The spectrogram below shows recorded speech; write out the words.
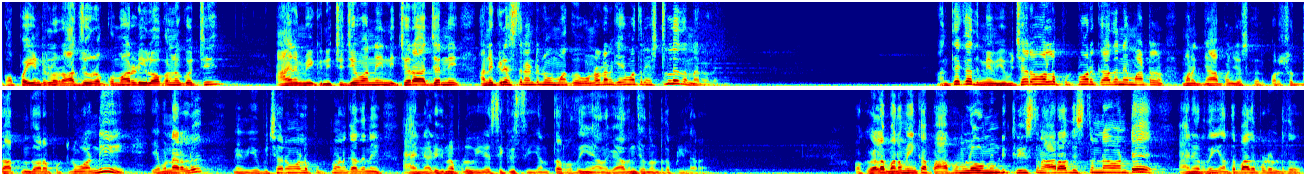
గొప్ప ఇంటిలో రాజు కుమారుడు ఈ లోకంలోకి వచ్చి ఆయన మీకు నిత్య జీవాన్ని నిత్య రాజ్యాన్ని అనుగ్రహిస్తానంటే నువ్వు మాకు ఉండడానికి ఏమాత్రం ఇష్టం లేదన్నారు అలా అంతేకాదు మేము వ్యభిచారం వల్ల పుట్టినవారు కాదనే మాట మనం జ్ఞాపం చేసుకోవాలి. పరిశుద్ధాత్మ ద్వారా పుట్టినవాడిని ఏమన్నారు మేము వ్యభిచారం వల్ల పుట్టినవాడు కాదని ఆయన అడిగినప్పుడు ఏసుక్రీస్తు ఎంత హృదయం వేదన చెంది ఉంటుంది పిల్లరా ఒకవేళ మనం ఇంకా పాపంలో నుండి క్రీస్తుని ఆరాధిస్తున్నామంటే ఆయన హృదయం ఎంత బాధపడి ఉంటుందో.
